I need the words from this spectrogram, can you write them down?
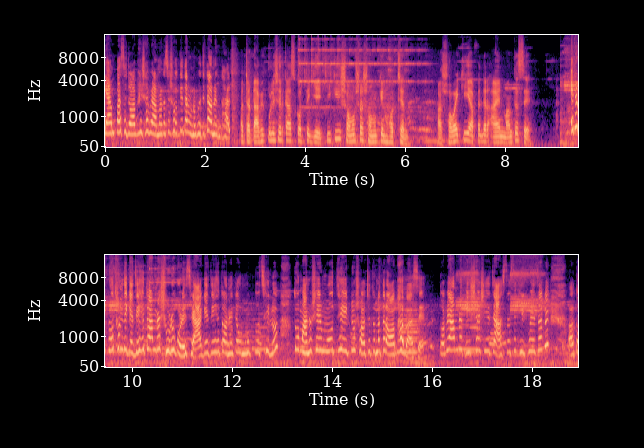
ক্যাম্পাসে জব হিসাবে আমার কাছে সত্যি তার অনুভূতিটা অনেক ভালো। আচ্ছা ট্রাফিক পুলিশের কাজ করতে গিয়ে কি কি সমস্যার সম্মুখীন হচ্ছেন? আর সবাই কি আপনাদের আইন মানতেছে? এটা প্রথম দিকে, যেহেতু আমরা শুরু করেছি, আগে যেহেতু অনেকটা উন্মুক্ত ছিল, তো মানুষের মধ্যে একটু সচেতনতার অভাব আছে। তবে আমরা বিশ্বাসী যে আস্তে আস্তে ঠিক হয়ে যাবে। তো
